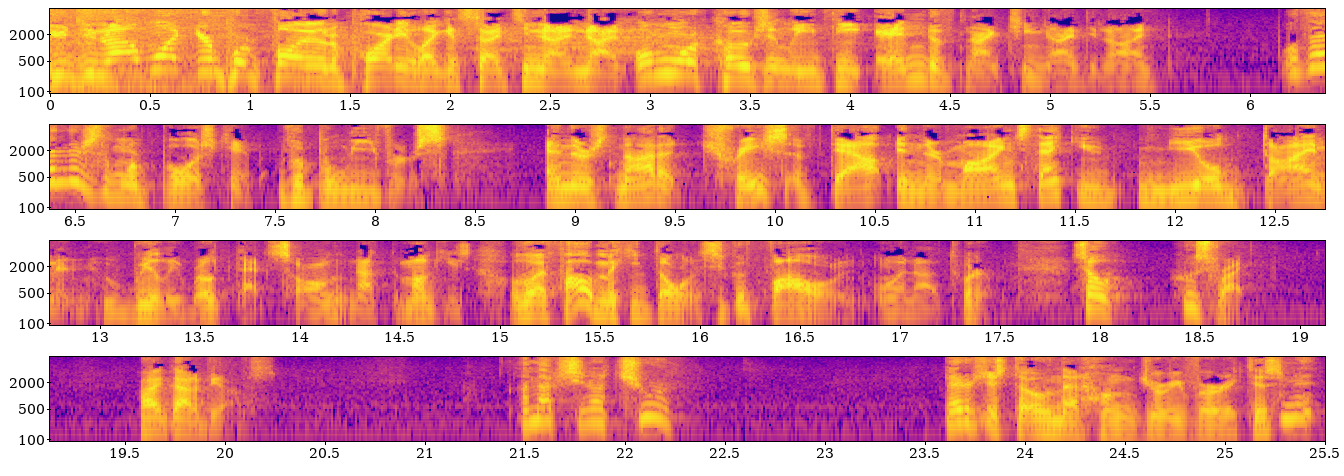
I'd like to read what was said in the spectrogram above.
you do not want your portfolio to party like it's 1999, or more cogently, the end of 1999. Well, then there's the more bullish camp, the believers. And there's not a trace of doubt in their minds. Thank you, Neil Diamond, who really wrote that song, not the Monkees. Although I follow Micky Dolenz. He's a good follower on uh, Twitter. So who's right? I got to be honest. I'm actually not sure. Better just to own that hung jury verdict, isn't it?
